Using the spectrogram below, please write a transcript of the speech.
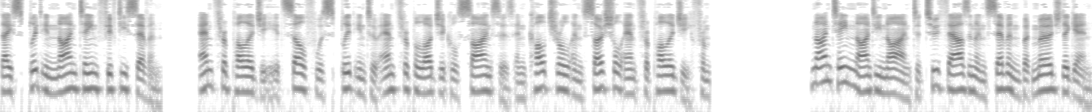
They split in 1957. Anthropology itself was split into anthropological sciences and cultural and social anthropology from 1999 to 2007 but merged again.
